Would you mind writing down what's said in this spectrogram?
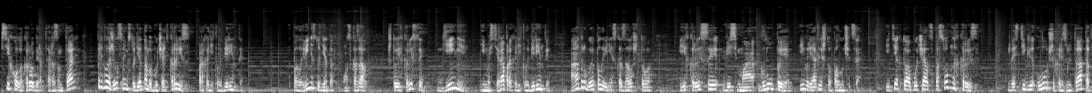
психолог Роберт Розенталь предложил своим студентам обучать крыс проходить лабиринты. Половине студентов он сказал, что их крысы – гении и мастера проходить лабиринты, а другой половине сказал, что их крысы весьма глупые и вряд ли что получится. И те, кто обучал способных крыс, достигли лучших результатов,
